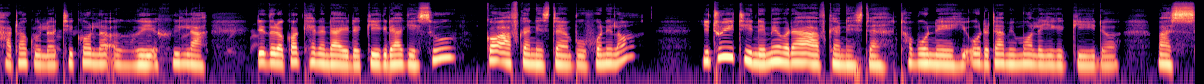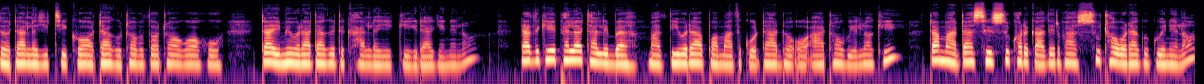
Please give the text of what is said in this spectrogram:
ဟာထကွလတီကောလအဂေခီလာဒီဒရကကနေဒါရကေကဒါကေဆူကောအာဖဂန်နစ္စတန်ပူဖိုနေလောယထွီတီနေမေဝဒါအာဖဂန်နစ္စတန်ထဘနေဟီအိုဒတာမီမောလယေကီဒမဆတာလယတီကောတာကုထဘတော်ထောကောဟိုတိုင်မေဝဒါတာကတခါလယေကီကဒါကေနေလော နာတကေဖဲလတာလီဘန်မာတီဝဒါပွားမာတကိုတာဒေါ်အားထောဝေလော်ခီတမတာဆူဆုခရကတဲ့တဖာဆုထောဝဒါကွကွေးနေလော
